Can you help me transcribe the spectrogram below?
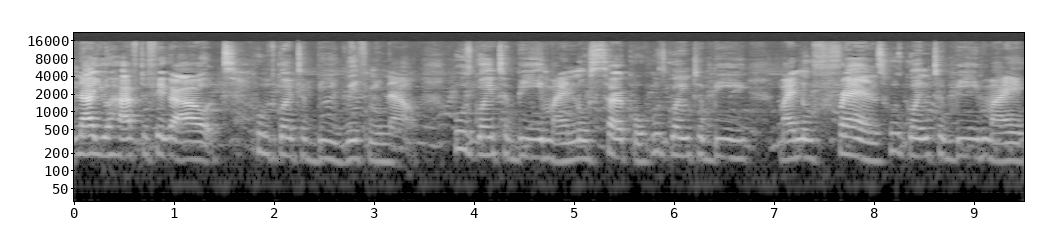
now you have to figure out who's going to be with me now. Who's going to be my new circle? Who's going to be my new friends? Who's going to be my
